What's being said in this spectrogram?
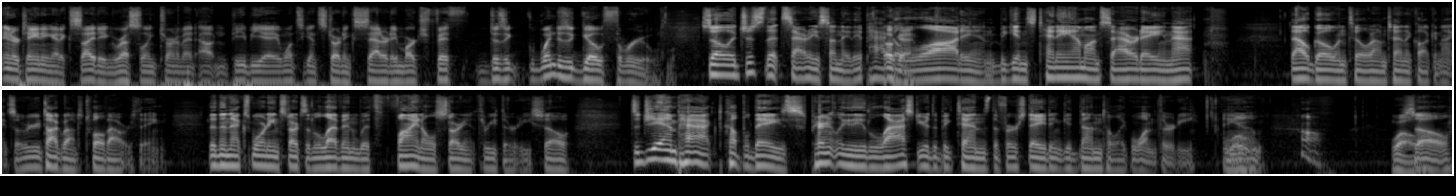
entertaining and exciting wrestling tournament out in PBA. Once again, starting Saturday, March fifth. Does it? When does it go through? So it's just that Saturday and Sunday they pack Okay. a lot in. Begins 10 a.m. on Saturday, and that that'll go until around 10 o'clock at night. So we're talking about a 12 hour thing. Then the next morning starts at 11 with finals starting at 3:30. So it's a jam packed couple days. Apparently, the last year the Big Ten's the first day didn't get done until like 1:30 Whoa. a.m. Oh, Well, So,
